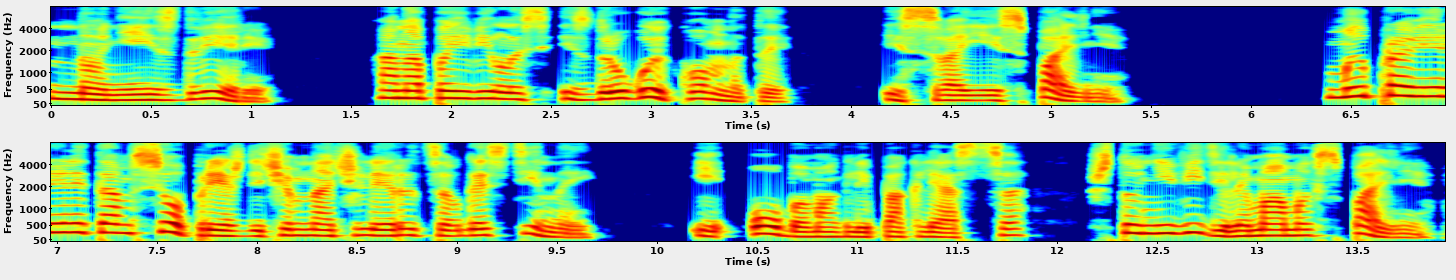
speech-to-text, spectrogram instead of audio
но не из двери. Она появилась из другой комнаты, из своей спальни. Мы проверили там все, прежде чем начали рыться в гостиной, и оба могли поклясться, что не видели мамы в спальне.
